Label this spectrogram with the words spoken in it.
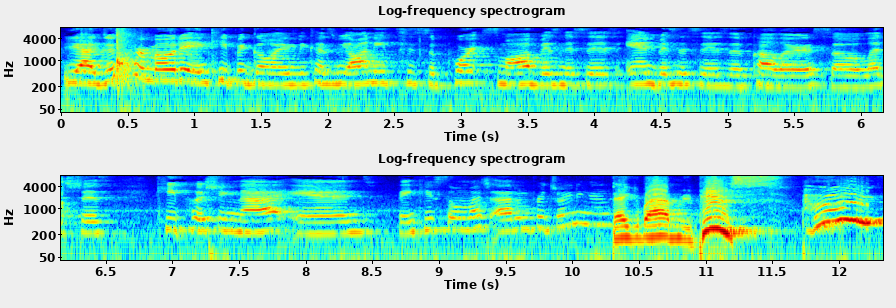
yeah, just promote it and keep it going because we all need to support small businesses and businesses of color. So let's just keep pushing that. And thank you so much, Adam, for joining us. Thank you for having me. Peace. Peace.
